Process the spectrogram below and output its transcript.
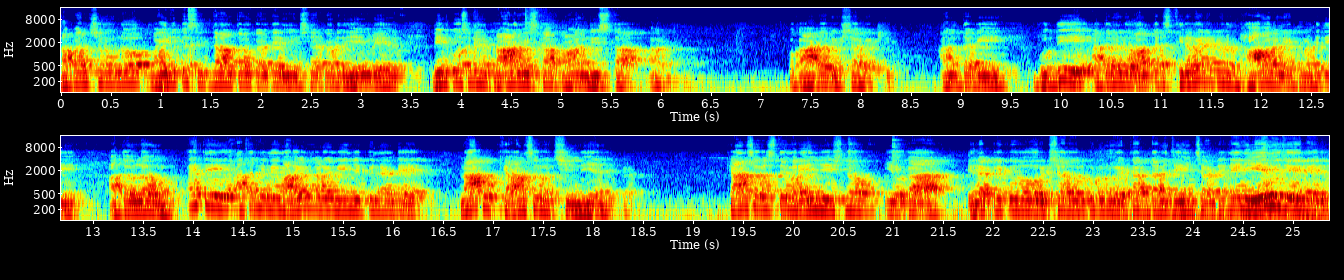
ప్రపంచంలో వైదిక సిద్ధాంతం కంటే మించినటువంటిది ఏమీ లేదు. దీనికోసం నేను ప్రాణం ఇస్తా ప్రాణం తీస్తా అని అంటున్నాను ఒక ఆటో రిక్షా వ్యక్తి. అంతటి బుద్ధి అతనిలో అంతటి స్థిరమైనటువంటి భావన అనేటువంటిది అతనిలో ఉంది. అయితే అతన్ని మేము అడగగలం ఏం చెప్పిందంటే నాకు క్యాన్సర్ వచ్చింది అని చెప్పాడు. క్యాన్సర్ వస్తే మరి ఏం చేసినావు? ఈ యొక్క ఎలక్ట్రిక్ రిక్షా దొరుకుతూ నువ్వు ఎట్లా దాన్ని జయించావు అంటే నేను ఏమీ చేయలేదు.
